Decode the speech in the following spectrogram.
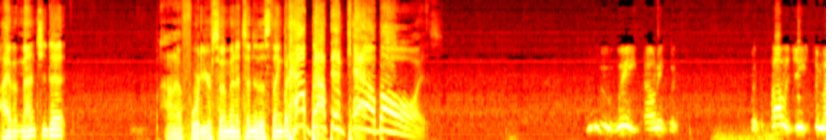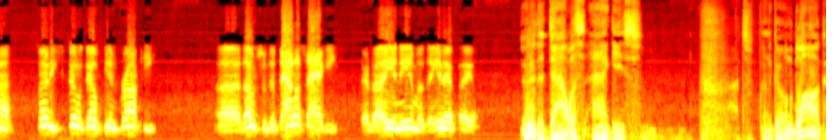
I haven't mentioned it. I don't know, 40 or so minutes into this thing, but how about them Cowboys? Ooh, wait, Tony, with, with apologies to my buddies Philadelphia and Brocky, uh, those are the Dallas Aggies. They're the A and M of the NFL. Ooh, the Dallas Aggies. That's going to go on the blog.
